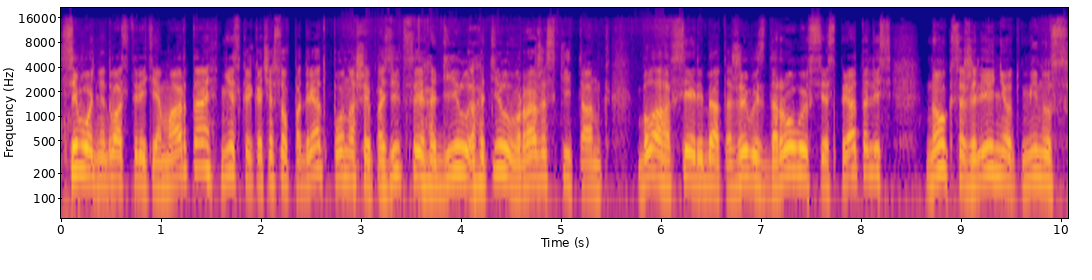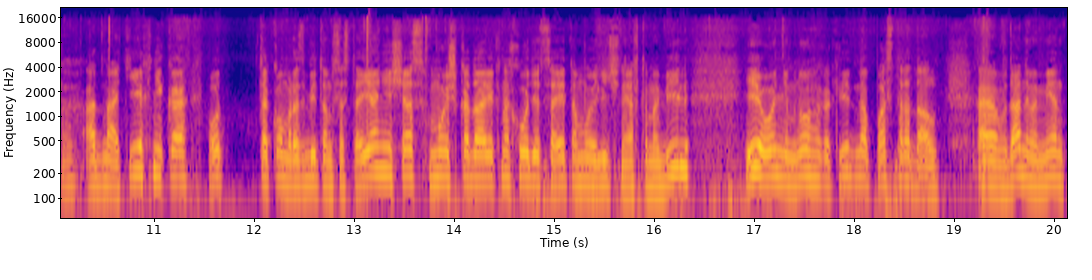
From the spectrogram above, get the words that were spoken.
Сегодня 23 марта, несколько часов подряд по нашей позиции годил, гатил вражеский танк. Благо все ребята живы, здоровы, все спрятались, но, к сожалению, вот минус одна техника. Вот в таком разбитом состоянии сейчас мой Шкадарик находится, это мой личный автомобиль, и он немного, как видно, пострадал. Э, В данный момент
